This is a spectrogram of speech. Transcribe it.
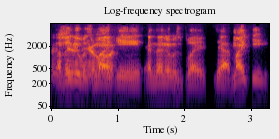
I think it was Mikey, and then it was Blake. Yeah, Mikey.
